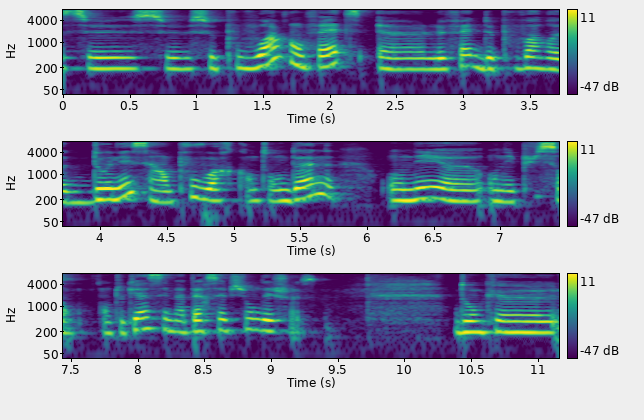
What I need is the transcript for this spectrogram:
ce, pouvoir, en fait, le fait de pouvoir donner, c'est un pouvoir. Quand on donne, on est, euh, on est puissant. En tout cas, c'est ma perception des choses. Donc, euh,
